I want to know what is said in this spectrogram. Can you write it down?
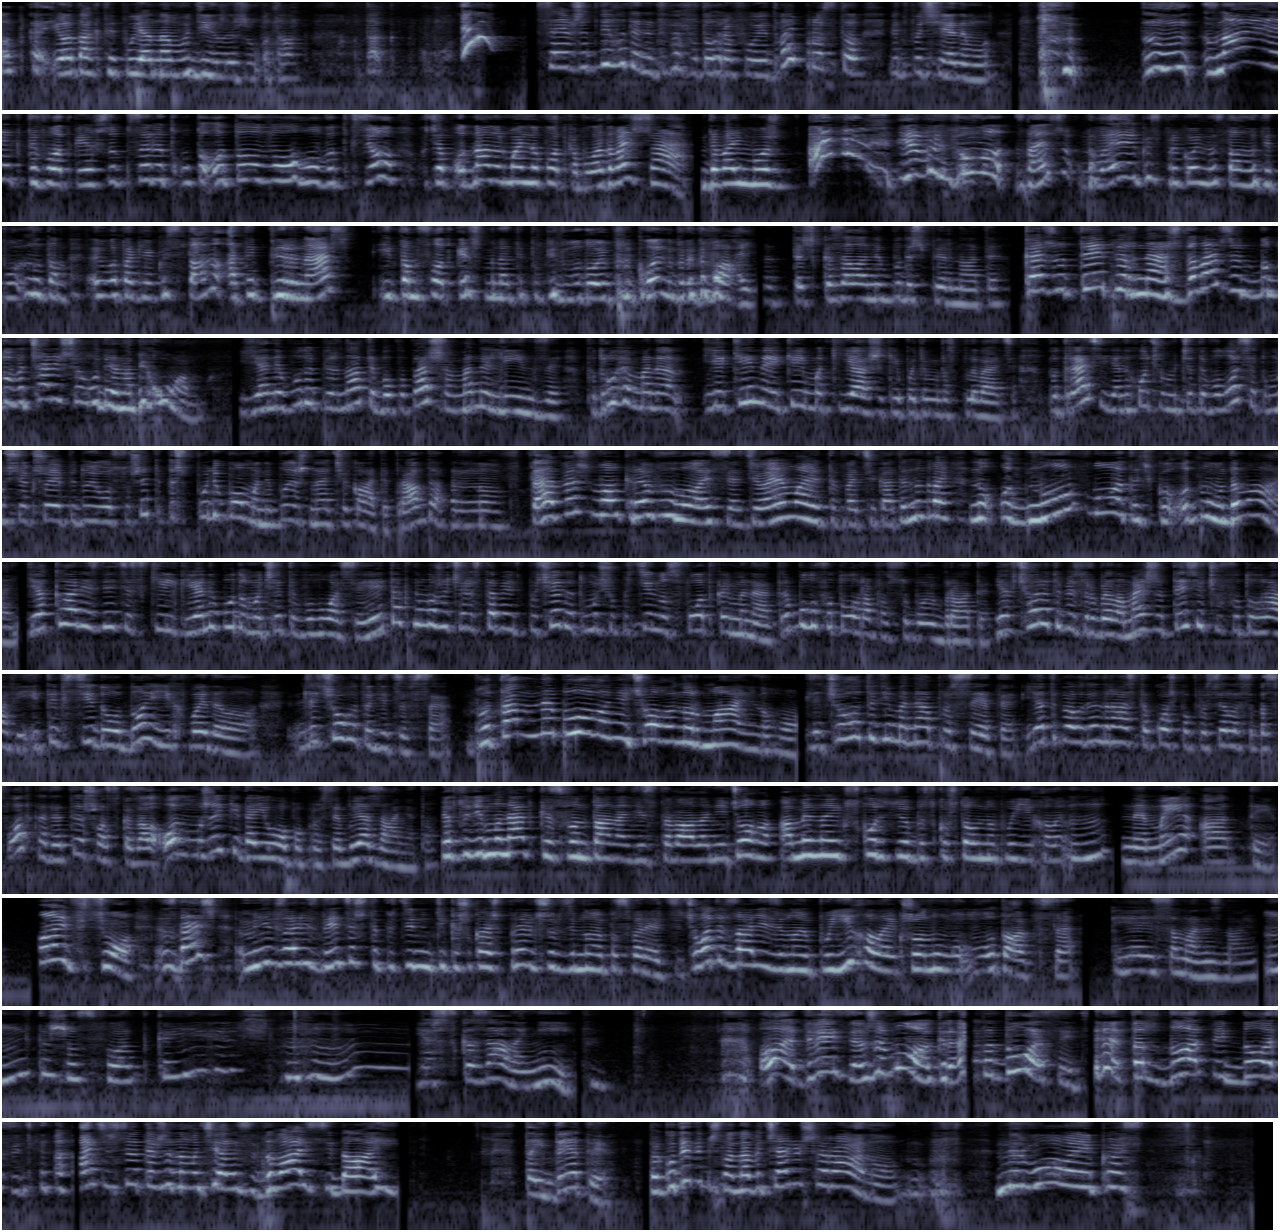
Фотка, і отак, типу, я на воді лежу. Отак. Отак. Я вже дві години тебе фотографую. Давай просто відпочинемо. Ну, знаю, як ти фоткаєш, щоб серед отового от всього хоча б одна нормальна фотка була. Давай ще. Давай може. Я придумала. Знаєш, давай я якось прикольно стану, типу, ну там е, отак якось стану, а ти пірнеш і там сфоткаєш мене, типу, під водою. Прикольно буде, давай. Ти ж казала, не будеш пірнати. Кажу, ти пірнеш, давай вже до вечері ще година, бігом. Я не буду пірнати, бо, по-перше, в мене лінзи. По-друге, в мене який не який макіяж, який потім розпливеться. По-третє, я не хочу мочити волосся, тому що якщо я піду його сушити, ти ж по-любому не будеш мене чекати, правда? Ну, в тебе ж мокре волосся. Чого я маю тебе чекати? Ну давай, ну одну фоточку, одну, давай. Яка різниця скільки? Я не буду мочити волосся. Я і так не можу через тебе відпочити, тому що постійно сфоткай мене. Треба було фотографа з собою брати. Я вчора тобі зробила майже тисячу фотографій, і ти всі до одної їх видалила. Для чого тоді це все? Бо там не було нічого нормального. Для чого тоді мене просити? Я тебе один раз також попросила себе сфоткати, ти що сказала? Он мужик іде його попроси, бо я зайнята. Я тоді монетки з фонтана діставала нічого, а ми на екскурсію безкоштовно поїхали. Угу. Не ми, а ти. Ой, все. Знаєш, мені взагалі здається, що ти постійно тільки шукаєш привід, щоб зі мною посваритися. Чого ти взагалі зі мною поїхала, якщо ну отак все? Я і сама не знаю. Ти що сфоткаєш? Я ж сказала ні. О, дивися, вже мокра. Та досить. Та ж досить, досить. Бачиш, все, ти вже намочилася. Давай сідай. Та йди ти. Та куди ти пішла? На вечерю ще рано. Нервова якась.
